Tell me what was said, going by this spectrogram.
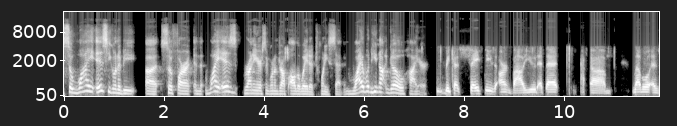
So why is he going to be uh, so far? And why is Ronnie Harrison going to drop all the way to 27? Why would he not go higher? Because safeties aren't valued at that um, level as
